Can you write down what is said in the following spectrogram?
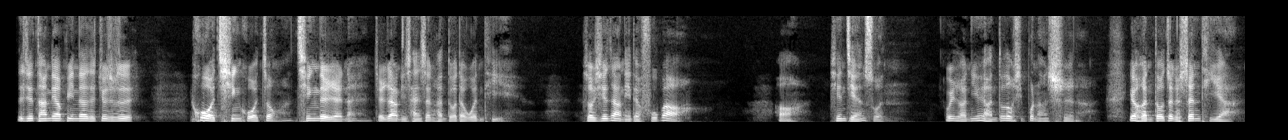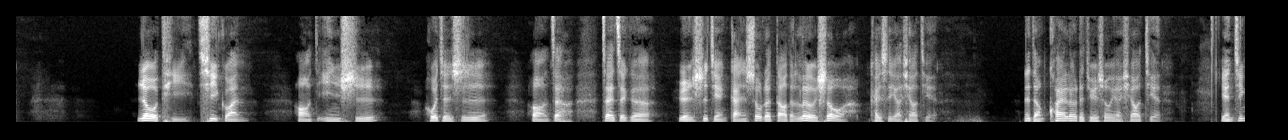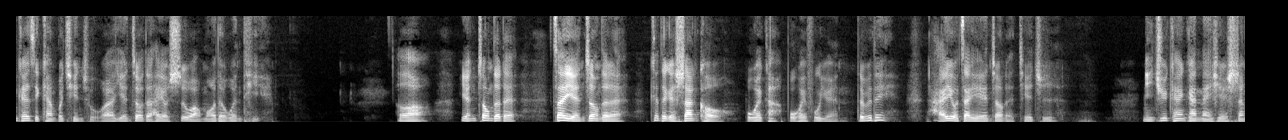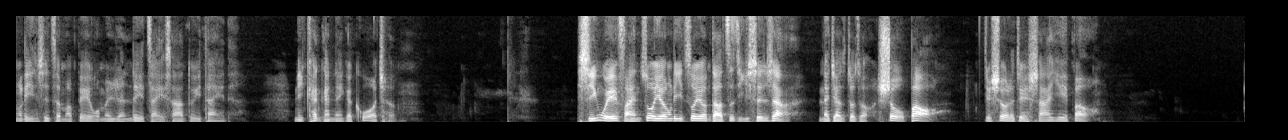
这些糖尿病呢，就是或轻或重。轻的人呢，就让你产生很多的问题。首先，让你的福报哦先减损。为什么？因为很多东西不能吃了，有很多这个身体啊，肉体器官哦，饮食或者是。哦，在在这个人世间感受得到的乐受啊，开始要消减，那种快乐的觉受要消减，眼睛开始看不清楚啊，严重的还有视网膜的问题。哦，严重的呢，再严重的呢，看这个伤口不会看，不会复原，对不对？还有再严重的截肢，你去看看那些生灵是怎么被我们人类宰杀对待的，你看看那个过程。行为反作用力作用到自己身上，那叫做做受报，就受了这个杀业报。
